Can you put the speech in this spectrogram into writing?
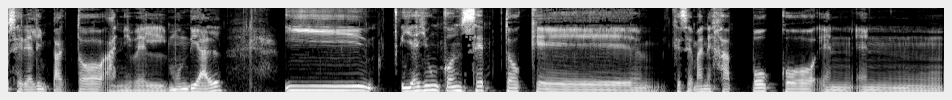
sería el impacto a nivel mundial. Y, hay un concepto que, que se maneja poco en, en,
